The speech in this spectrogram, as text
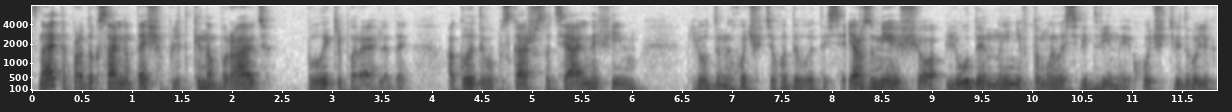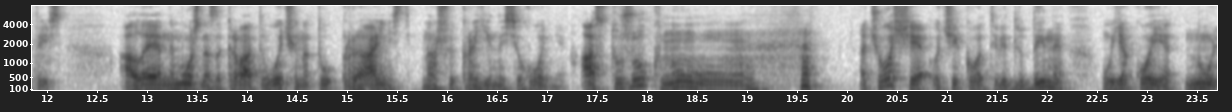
Знаєте, парадоксально те, що плітки набирають великі перегляди. А коли ти випускаєш соціальний фільм, люди не хочуть цього дивитися. Я розумію, що люди нині втомились від війни, хочуть відволіктись. Але не можна закривати очі на ту реальність нашої країни сьогодні. А стужук, ну. А чого ще очікувати від людини, у якої нуль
